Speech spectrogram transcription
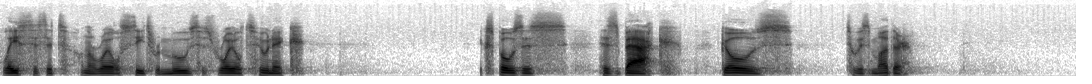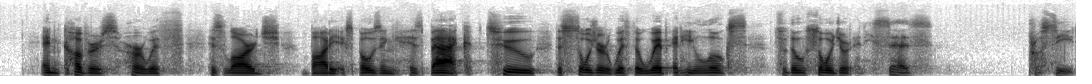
places it on the royal seat, removes his royal tunic, exposes his back, goes to his mother, and covers her with his large body, exposing his back to the soldier with the whip. And he looks to the soldier and he says, Proceed.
